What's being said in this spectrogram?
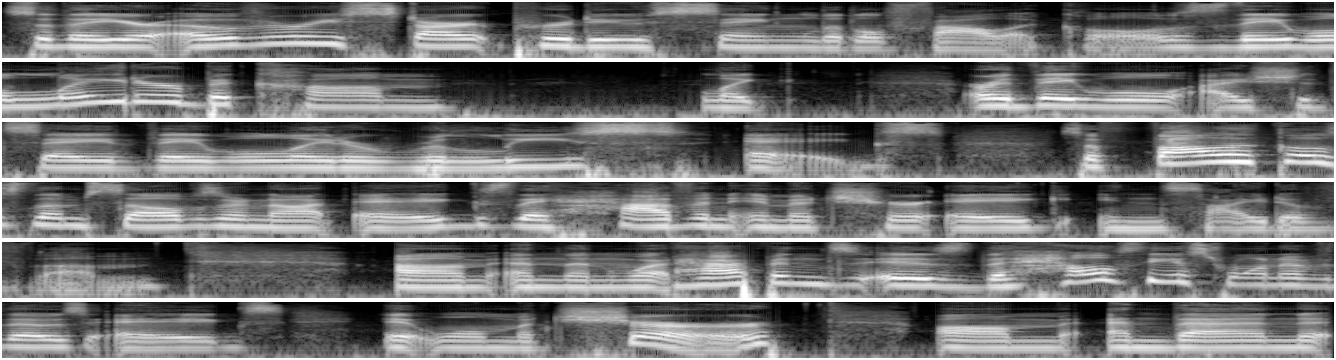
so that your ovaries start producing little follicles. They will later become like or they will I should say they will later release eggs. So follicles themselves are not eggs, they have an immature egg inside of them. Um, and then what happens is the healthiest one of those eggs, it will mature, um, and then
